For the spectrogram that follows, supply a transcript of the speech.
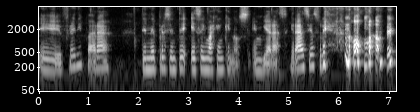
eh, Freddy, para tener presente esa imagen que nos enviarás. Gracias, Freddy. no mames.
